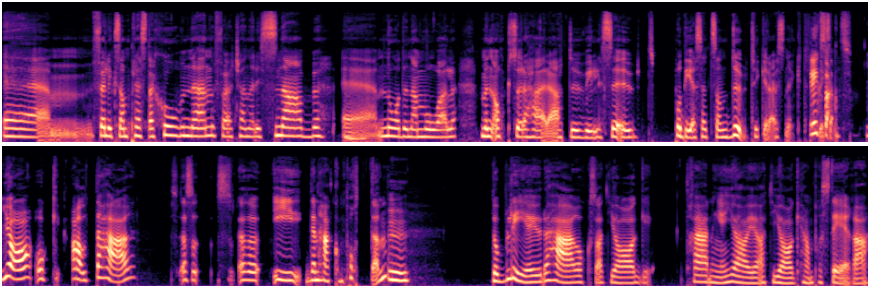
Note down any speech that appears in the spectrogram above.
ehm, för liksom prestationen, för att känna dig snabb, ehm, nå dina mål men också det här att du vill se ut på det sätt som du tycker är snyggt. liksom. Exakt. Ja, och allt det här, alltså, alltså i den här kompotten, Mm. Då blir ju det här också att jag, träningen gör ju att jag kan prestera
